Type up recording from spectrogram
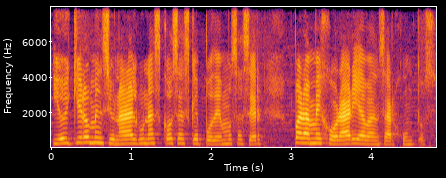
y hoy quiero mencionar algunas cosas que podemos hacer para mejorar y avanzar juntos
